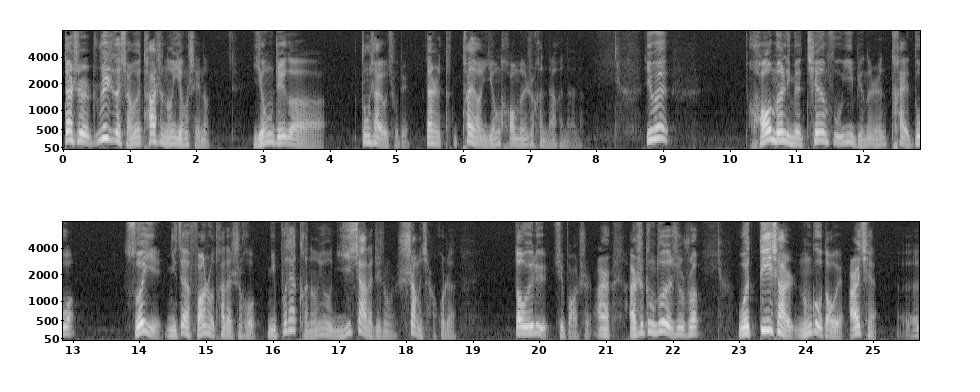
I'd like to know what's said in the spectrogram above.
但是睿智的选位他是能赢谁呢？赢这个中下游球队，但是他他想赢豪门是很难很难的，因为豪门里面天赋异禀的人太多，所以你在防守他的时候，你不太可能用一下的这种上抢或者到位率去保持，而而是更多的就是说我第一下能够到位，而且呃。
